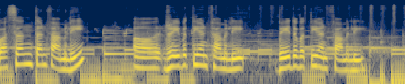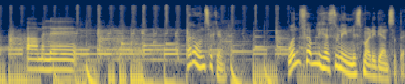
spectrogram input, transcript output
Vasanth and family Revathi and family Vedavathi and family ಆಮೇಲೆ ಅರೆ ಒಂದು ಸೆಕೆಂಡ್ ಒಂದು ಫ್ಯಾಮಿಲಿ ಹೆಸರು ನೀನು ಮಿಸ್ ಮಾಡಿದ್ಯಾ ಅನ್ಸುತ್ತೆ?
